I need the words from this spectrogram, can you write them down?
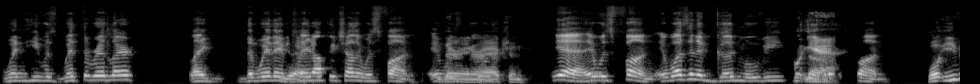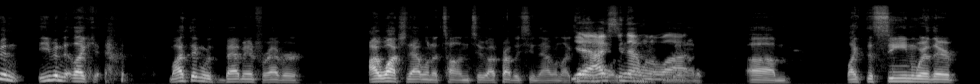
when he was with the Riddler, Like the way they Yeah. played off each other was fun. It was, Their it was- interaction. yeah, it was fun. It wasn't a good movie, But yeah, it was fun. Well, even even like my thing with Batman Forever, I watched that one a ton too. I've probably seen that one like Yeah, I've seen that one a lot. Um, like the scene where they're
